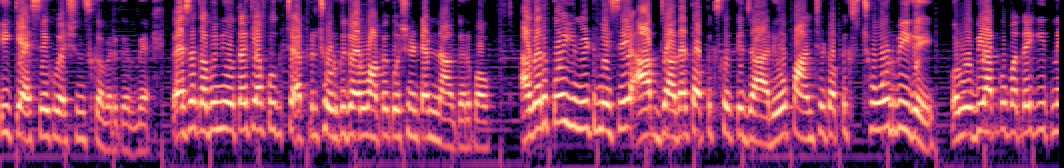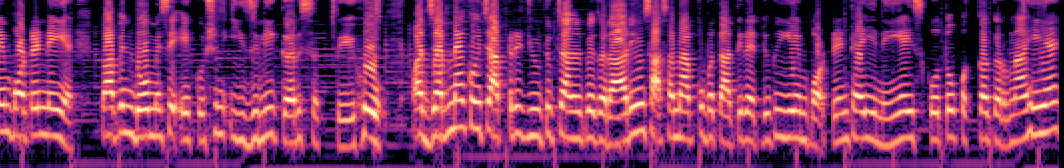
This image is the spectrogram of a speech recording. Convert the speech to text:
कि कैसे क्वेश्चन कवर कर रहे हैं। तो ऐसा कभी नहीं होता कि आप कोई चैप्टर छोड़ के जाओ वहाँ पे क्वेश्चन अटैम्प ना कर पाओ। अगर कोई यूनिट में से आप ज़्यादा टॉपिक्स करके जा रहे हो पाँच छह टॉपिक्स छोड़ भी गए, और वो भी आपको पता है कि इतने इंपॉर्टेंट नहीं है तो आप इन दो में से एक क्वेश्चन इजिली कर सकते हो। और जब मैं कोई चैप्टर यूट्यूब चैनल पे करा रही हूँ साथ मैं आपको बताती रहती हूँ कि ये इंपॉर्टेंट है, ये नहीं है, इसको तो पक्का करना ही है,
